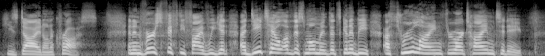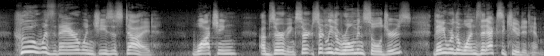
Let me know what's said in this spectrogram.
He's died on a cross. And in verse 55, we get a detail of this moment that's going to be a through line through our time today. Who was there when Jesus died? Watching, observing. Certainly the Roman soldiers, they were the ones that executed him.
